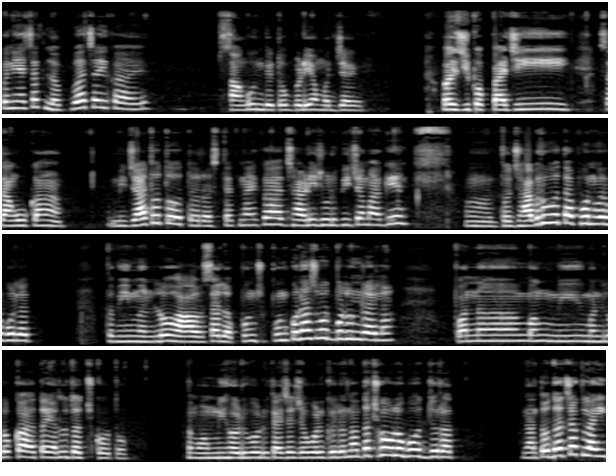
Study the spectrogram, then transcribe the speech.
पण याच्यात लपवाच आहे काय? सांगून देतो बढिया मज्जा येईल. अजी पप्पाजी सांगू का? मी जात होतो तर रस्त्यात नाही का झाडी झुडपीच्या मागे तो झाबरू होता फोनवर बोलत. तर मी म्हणलो हा असा लपून छुपून कोणासोबत बोलून राहिला? पण मग मी म्हणलो का आता याला दचकवतो. तर मग मी हळूहळू त्याच्याजवळ गेलो ना दचकवलो बहुत जोरात. ना तो दचकलाही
